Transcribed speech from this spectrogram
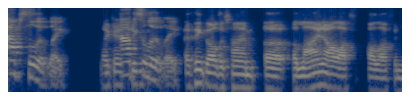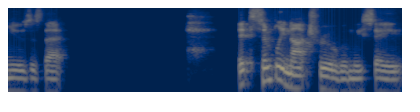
absolutely. Like I absolutely. Think, I think all the time. Uh, a line I'll I'll often use is that it's simply not true when we say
